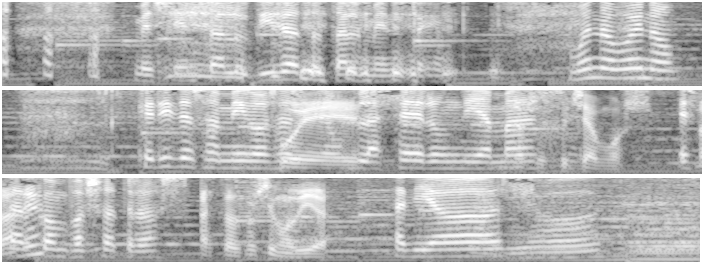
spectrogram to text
me siento aludida totalmente. Bueno, bueno, queridos amigos, ha sido un Pues placer un día más Nos escuchamos. estar ¿vale? con vosotros. Hasta el próximo día. Adiós. Adiós.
